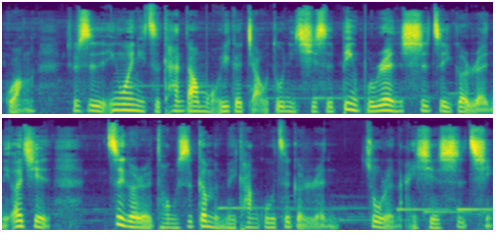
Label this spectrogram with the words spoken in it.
光，就是因为你只看到某一个角度，你其实并不认识这个人，你而且。这个人同事根本没看过这个人做了哪一些事情，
